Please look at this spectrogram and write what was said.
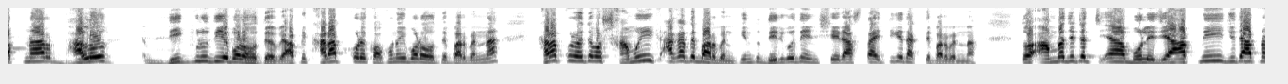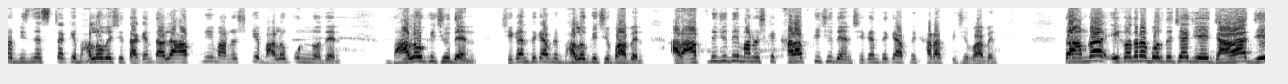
আপনার ভালো দিকগুলো দিয়ে বড় হতে হবে। আপনি খারাপ করে কখনোই বড় হতে পারবেন না। খারাপ করে হয়তো সাময়িক আগাতে পারবেন, কিন্তু দীর্ঘদিন সেই রাস্তায় টিকে থাকতে পারবেন না। তো আমরা যেটা বলি যে আপনি যদি আপনার বিজনেসটাকে ভালোবেসে থাকেন, তাহলে আপনি মানুষকে ভালো পুণ্য দেন, ভালো কিছু দেন, সেখান থেকে আপনি ভালো কিছু পাবেন। আর আপনি যদি মানুষকে খারাপ কিছু দেন, সেখান থেকে আপনি খারাপ কিছু পাবেন। তো আমরা এই কথাটা বলতে চাই যে যারা যে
